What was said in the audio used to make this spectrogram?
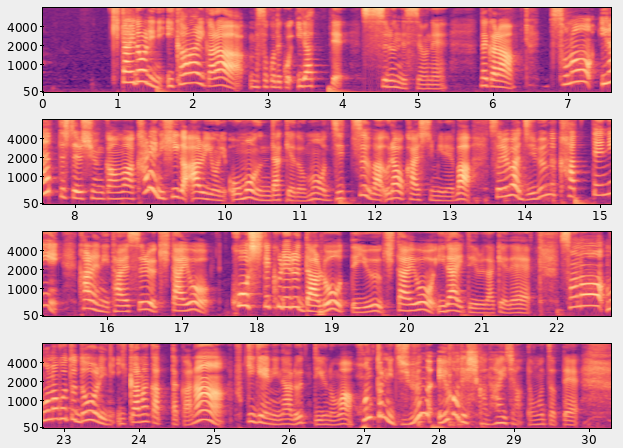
期待通りにいかないから、ま、そこでこうイラってするんですよね。だからそのイラッとしてる瞬間は彼に非があるように思うんだけども実は裏を返してみればそれは自分が勝手に彼に対する期待をこうしてくれるだろうっていう期待を抱いているだけでその物事通りにいかなかったから不機嫌になるっていうのは本当に自分のエゴでしかないじゃんって思っちゃって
